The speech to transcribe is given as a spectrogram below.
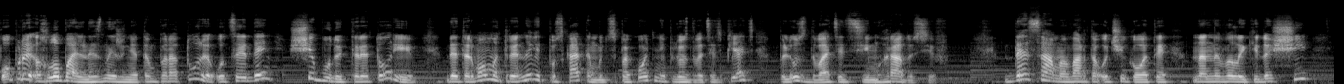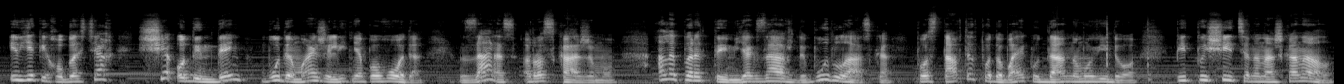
Попри глобальне зниження температури, у цей день ще будуть території, де термометри не відпускатимуть спекотні плюс 25, плюс 27 градусів. Де саме варто очікувати на невеликі дощі, і в яких областях ще один день буде майже літня погода. Зараз розкажемо. Але перед тим, як завжди, будь ласка, поставте вподобайку даному відео, підпишіться на наш канал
